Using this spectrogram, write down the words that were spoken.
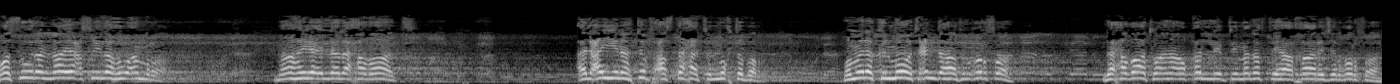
رسولا لا يعصي له أمرا. ما هي إلا لحظات. العينة تفحص تحت في المختبر وملك الموت عندها في الغرفة. لحظات وأنا أقلب في ملفها خارج الغرفة.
